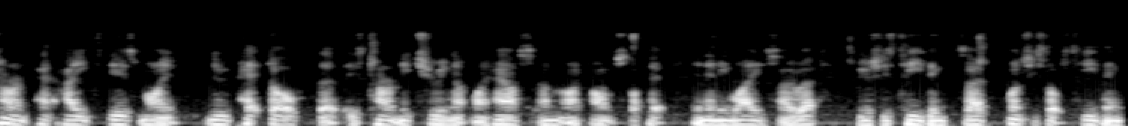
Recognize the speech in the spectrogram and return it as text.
current pet hate is my new pet dog that is currently chewing up my house and I can't stop it in any way. So, uh, because she's teething. So once she stops teething,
